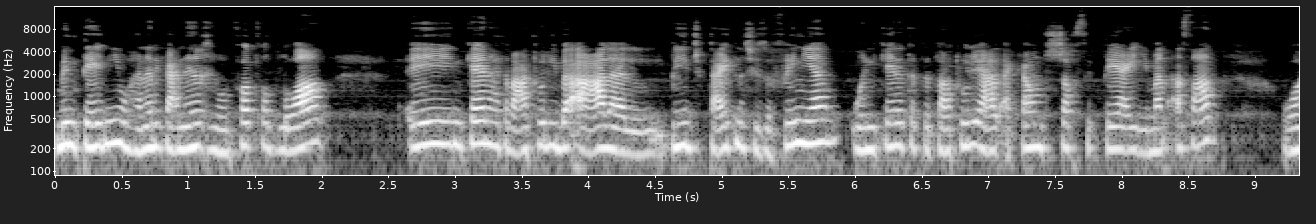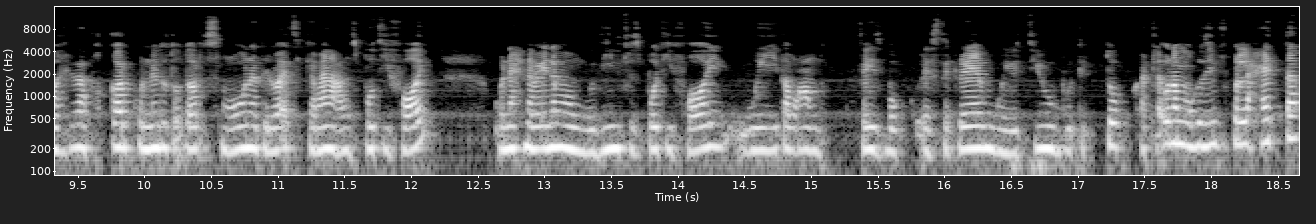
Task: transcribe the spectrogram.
من تاني وهنرجع نرغي ونفضفض لبعض. إن كان هتبعتوا لي بقى على ال page بتاعتنا شيزوفرينيا وإن كانت هتبعتوا لي على ال account الشخصي بتاعي إيمان أسعد. وهكذا افكركم إن أنتوا تقدروا تسمعونا دلوقتي كمان على سبوتيفاي وإن إحنا بقينا موجودين في سبوتيفاي وطبعا فيسبوك وانستجرام ويوتيوب وتيك توك. هتلاقونا موجودين في كل حتة.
